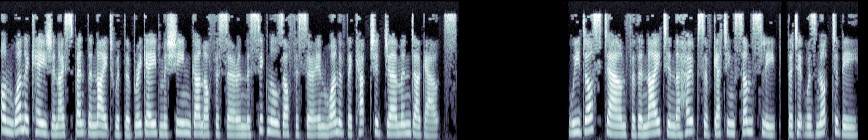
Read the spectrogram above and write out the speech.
on one occasion I spent the night with the brigade machine gun officer and the signals officer in one of the captured German dugouts. We dossed down for the night in the hopes of getting some sleep, but it was not to be.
